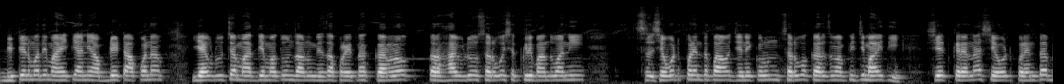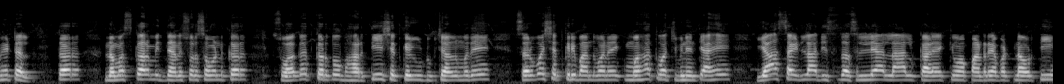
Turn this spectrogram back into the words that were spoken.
डिटेलमध्ये माहिती आणि अपडेट आपण या व्हिडिओच्या माध्यमातून जाणून घेण्याचा प्रयत्न करणार आहोत. तर हा व्हिडिओ सर्व शेतकरी बांधवांनी शेवटपर्यंत पाहावं जेणेकरून सर्व कर्जमाफीची माहिती शेतकऱ्यांना शेवटपर्यंत भेटल. तर नमस्कार मी ज्ञानेश्वर सवंडकर. स्वागत करतो भारतीय शेतकरी यूट्यूब चॅनलमध्ये सर्व शेतकरी बांधवांना एक महत्त्वाची विनंती आहे. या साईडला दिसत असलेल्या लाल काळ्या किंवा पांढऱ्या बटनावरती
